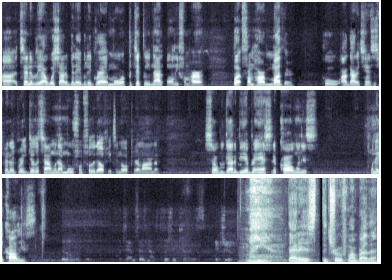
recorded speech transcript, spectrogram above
uh, attentively. I wish I'd have been able to grab more, particularly not only from her, but from her mother, who I got a chance to spend a great deal of time when I moved from Philadelphia to North Carolina. So we got to be able to answer the call when it's when they calling us. Man, that is the truth, my brother.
